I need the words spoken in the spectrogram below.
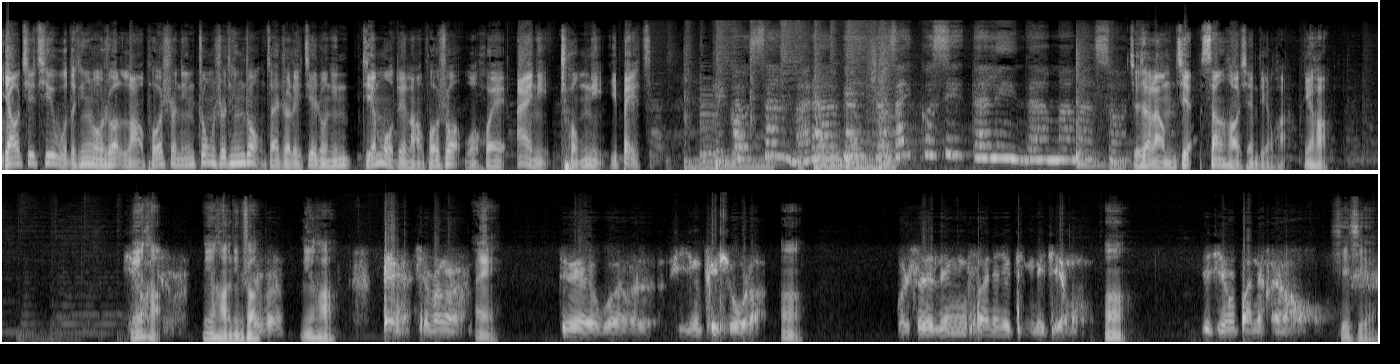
幺七七五的听众说：“老婆是您忠实听众，在这里借助您节目对老婆说，我会爱你、宠你一辈子。”接下来我们接三号线电话。你好，您好，您好，您说，您好，陈峰啊，哎，这个我已经退休了，嗯。我是零三年就听的节目，嗯，这节目办的很好，谢谢。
